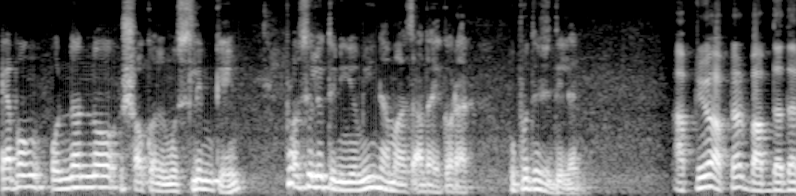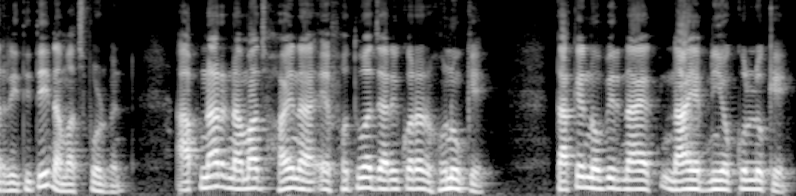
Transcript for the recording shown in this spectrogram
এবং অন্যান্য সকল মুসলিমকে প্রচলিত নিয়মেই নামাজ আদায় করার উপদেশ দিলেন। আপনিও আপনার বাপদাদার রীতিতেই নামাজ পড়বেন। আপনার নামাজ হয় না এ ফতুয়া জারি করার হনুকে। তাকে নবীর নায়ক নায়েব নিয়োগ করল কে?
